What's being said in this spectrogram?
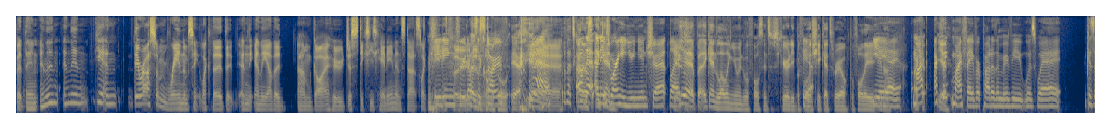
but then and then and then yeah, and there are some random scenes like the, the and the and the other um, guy who just sticks his head in and starts like Eating eating, food off That the stove. comical. Yeah, Yeah. But that's oh, of that, and he's wearing a union shirt. Like, yeah, but again, lulling you into a false sense of security before Yeah. the shit gets real. Before the yeah, you know, yeah, yeah. My, Okay, I yeah. think my favorite part of the movie was where, because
